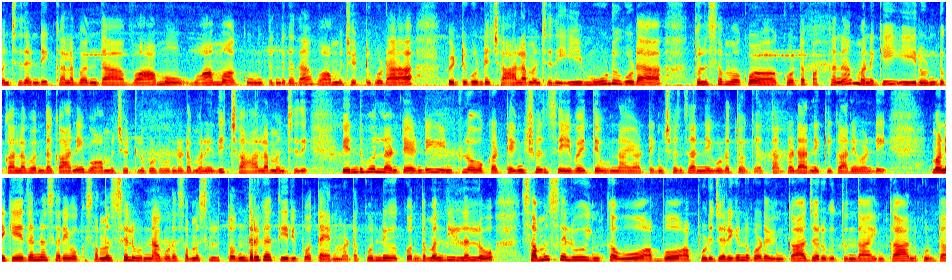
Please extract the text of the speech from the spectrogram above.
మంచిదండి. కలబంద వాము వామాకు ఉంటుంది కదా వాము చెట్టు కూడా పెట్టుకుంటే చాలా మంచిది. ఈ మూడు కూడా తులసమ్మ కోట పక్కన మనకి ఈ రెండు కలబంద కానీ వాము చెట్లు కూడా ఉండడం అనేది చాలా మంచిది. ఎందువల్ల అంటే అండి ఇంట్లో ఒక టెన్షన్స్ ఏవైతే ఉన్నాయో ఆ టెన్షన్స్ అన్నీ కూడా తగ్గడానికి వాళ్ళకి కానివ్వండి మనకి ఏదైనా సరే ఒక సమస్యలు ఉన్నా కూడా సమస్యలు తొందరగా తీరిపోతాయి అన్నమాట కొన్ని కొంతమంది ఇళ్ళలో సమస్యలు ఇంకా ఓ అబ్బో అప్పుడు జరిగిన కూడా ఇంకా జరుగుతుందా ఇంకా అనుకుంటా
